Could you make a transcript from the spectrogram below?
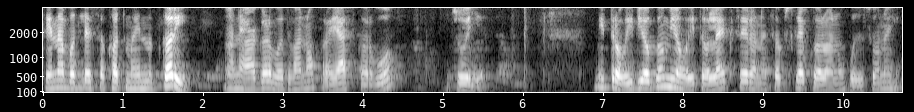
તેના બદલે સખત મહેનત કરી અને આગળ વધવાનો પ્રયાસ કરવો જોઈએ. મિત્રો, વીડિયો ગમ્યો હોય તો લાઇક શેર અને સબસ્ક્રાઈબ કરવાનું ભૂલશો નહીં.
